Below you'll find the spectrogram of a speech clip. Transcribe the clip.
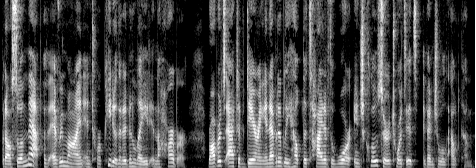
but also a map of every mine and torpedo that had been laid in the harbor. Robert's act of daring inevitably helped the tide of the war inch closer towards its eventual outcome.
